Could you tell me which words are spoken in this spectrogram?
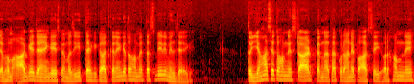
जब हम आगे जाएँगे इस पर मज़ीद तहकीक़ात करेंगे तो हमें तस्वीर भी मिल जाएगी। तो यहाँ से तो हमने स्टार्ट करना था कुरान पाक से ही, और हमने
